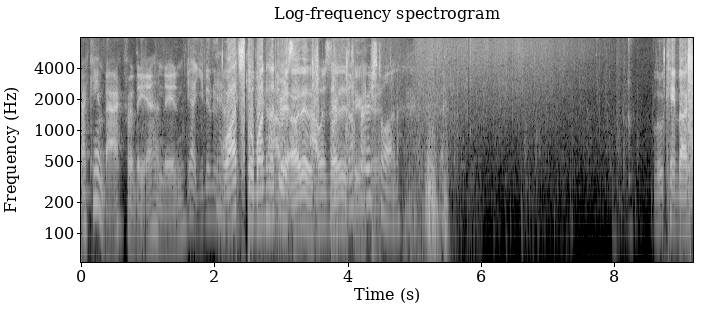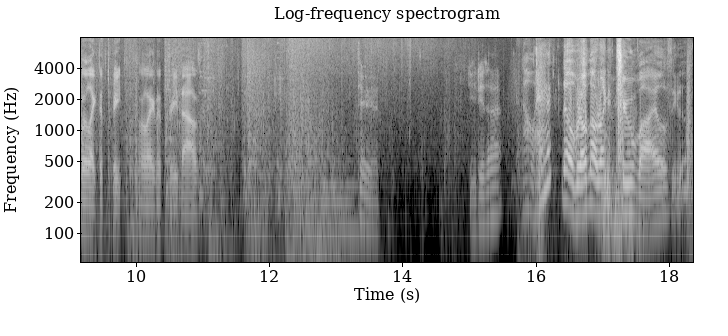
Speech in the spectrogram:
I came back for the end, dude. Yeah, you didn't Yeah, watch the 100 I was, other. I was there other for the 200. first one. Luke came back for like the three, for like the 3,000. Dude. Do you do that? No, heck no, bro. I'm not running two miles. You know.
